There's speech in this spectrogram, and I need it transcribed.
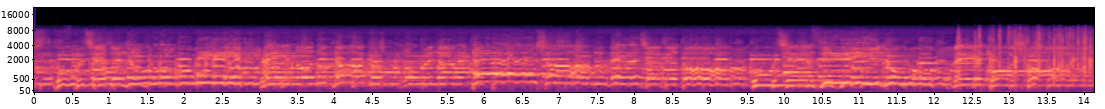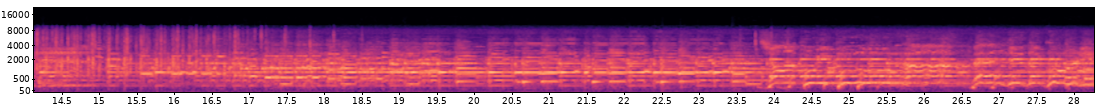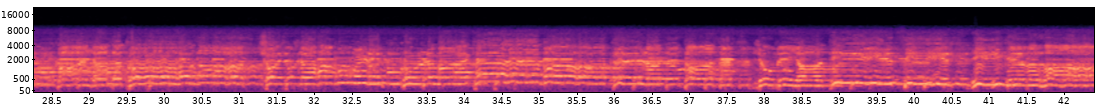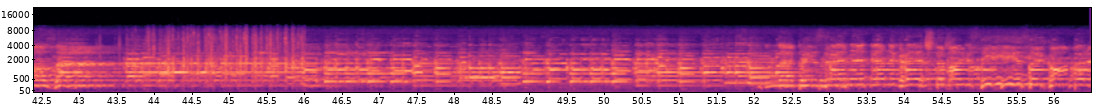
是苦，谢谢。ja tirët si tirët i këvëllazën. Në prizrene e në greqë të majnë si se kompër,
